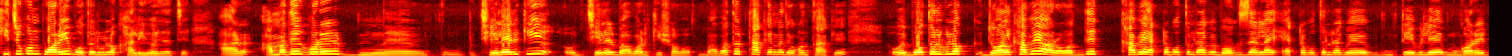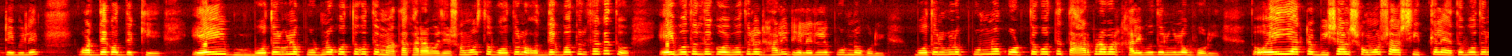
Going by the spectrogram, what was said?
কিছুক্ষণ পরেই বোতলগুলো খালি হয়ে যাচ্ছে। আর আমাদের ঘরের ছেলের কি, ছেলের বাবার কি স্বভাব? বাবা তো থাকে না যখন থাকে। ওই বোতলগুলো জল খাবে আর অর্ধেক খাবে, একটা বোতল রাখবে বক্স জ্বালায়, একটা বোতল রাখবে টেবিলে ঘরের টেবিলে অর্ধেক অর্ধেক খেয়ে। এই বোতলগুলো পূর্ণ করতে করতে মাথা খারাপ হয়ে যায়। সমস্ত বোতল, অর্ধেক বোতল থাকে তো, এই বোতল থেকে ওই বোতলে ঢালি, ঢেলে ঢেলে পূর্ণ করি। বোতলগুলো পূর্ণ করতে করতে তারপর আবার খালি বোতলগুলো ভরি। তো এই একটা বিশাল সমস্যা শীতকালে এত বোতল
